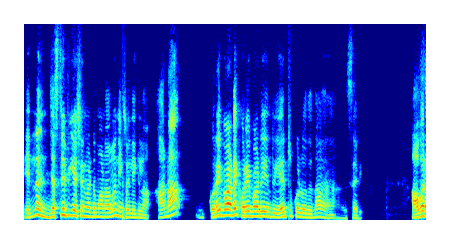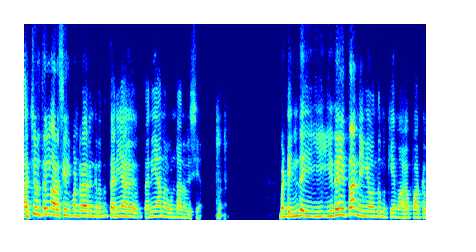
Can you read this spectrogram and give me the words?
என்ன ஜஸ்டிபிகேஷன் வேண்டுமானாலும் நீங்க சொல்லிக்கலாம். ஆனா குறைபாடை குறைபாடு என்று ஏற்றுக்கொள்வது தான் சரி. அவர் அச்சுறுத்தல் அரசியல் பண்றாருங்கிறது தனியாக தனியான உண்டான விஷயம். பட் இந்த இதைத்தான் நீங்க வந்து முக்கியமாக பார்க்க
